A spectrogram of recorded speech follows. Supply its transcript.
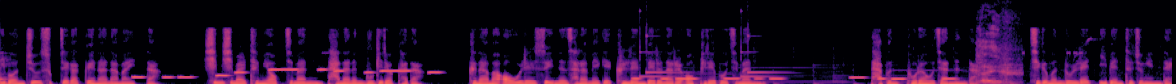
이번 주 숙제가 꽤나 남아있다. 심심할 틈이 없지만 다나는 무기력하다. 그나마 어울릴 수 있는 사람에게 글렌베르나를 어필해보지만 답은 돌아오지 않는다. 지금은 룰렛 이벤트 중인데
